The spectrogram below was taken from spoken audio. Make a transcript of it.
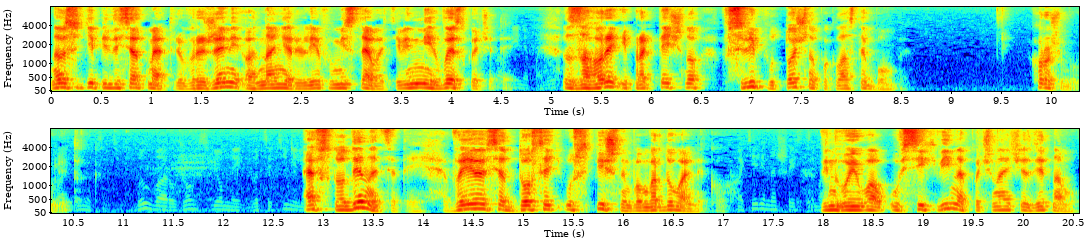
На висоті 50 метрів в режимі огнання рельєфу місцевості. Він міг вискочити з-за гори і практично всліпу точно покласти бомби. Хороший був літак. F-111 виявився досить успішним бомбардувальником. Він воював у всіх війнах, починаючи з В'єтнаму.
